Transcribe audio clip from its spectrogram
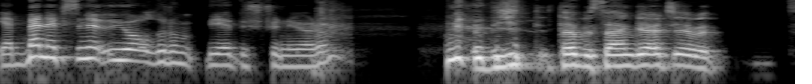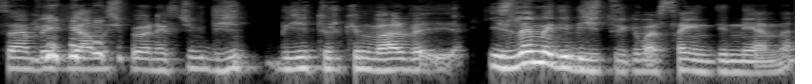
yani ben hepsine üye olurum diye düşünüyorum. Dijit, tabii sen gerçi evet sen belki yanlış bir örnek. Çünkü Dijit, Dijitürk'ün var ve izlemediği Dijitürk'ü var sayın dinleyenler.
